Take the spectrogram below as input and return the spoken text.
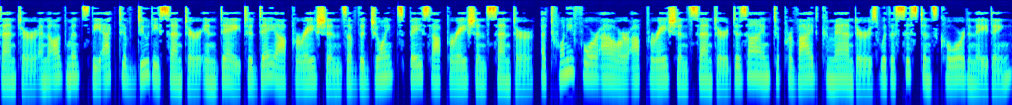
Center and augments the Active Duty Center in day-to-day -day operations of the Joint Space Operations Center, a 24-hour operations center designed to provide commanders with assistance coordinating,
